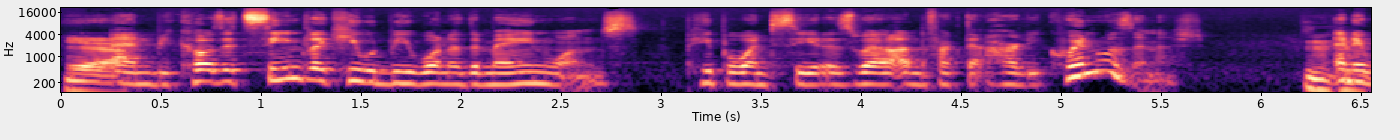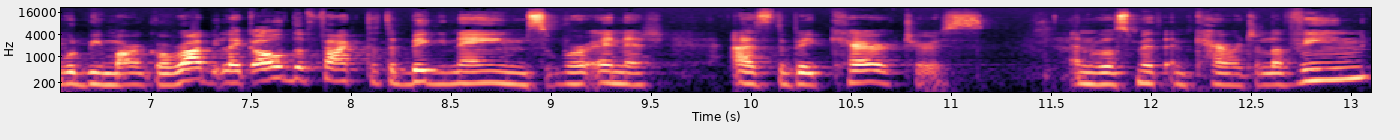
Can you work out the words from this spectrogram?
Yeah. And because it seemed like he would be one of the main ones, people went to see it as well. And the fact that Harley Quinn was in it, Mm-hmm. and it would be Margot Robbie, like all the fact that the big names were in it as the big characters, and Will Smith and Cara Delevingne,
